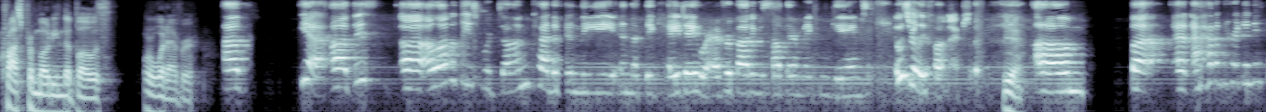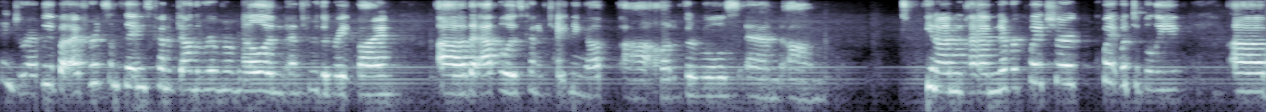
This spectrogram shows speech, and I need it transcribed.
cross promoting the both or whatever. Uh, yeah, uh, these uh, a lot of these were done kind of in the in the big heyday where everybody was out there making games. It was really fun, actually. Yeah. Um, but and I haven't heard anything directly, but I've heard some things kind of down the rumor mill and, and through the grapevine uh, that Apple is kind of tightening up uh, a lot of the rules, and um, you know, I'm I'm never quite sure quite what to believe. Uh,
